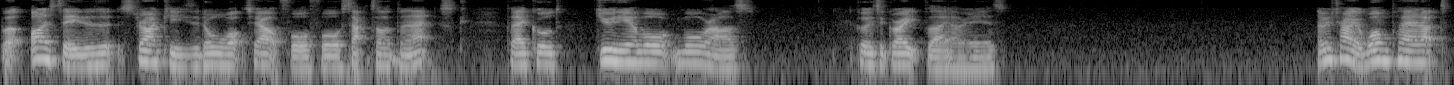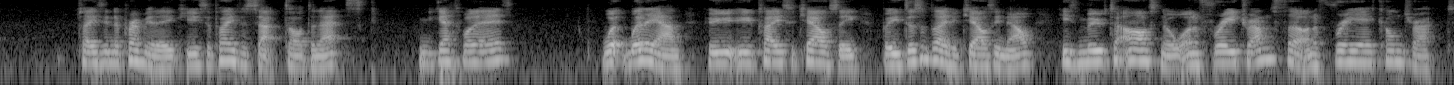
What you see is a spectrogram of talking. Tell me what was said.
But honestly, the strikers you'd all watch out for for Shakhtar Donetsk, player called Junior Mor- Moraes. He's a great player, he is. Let me tell you, one player that plays in the Premier League he used to play for Shakhtar Donetsk. Can you guess what it is? W- Willian, who, who plays for Chelsea, but he doesn't play for Chelsea now. He's moved to Arsenal on a free transfer, on a three-year contract.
